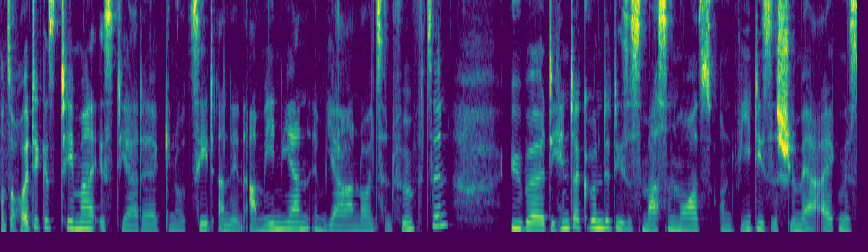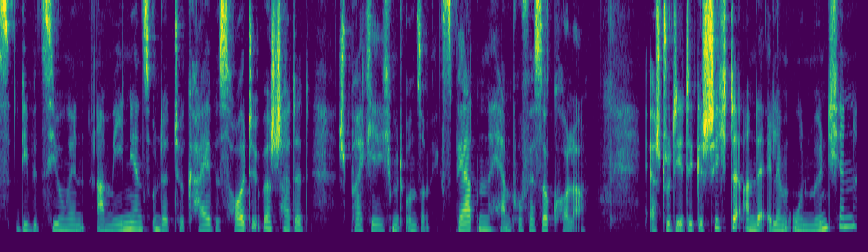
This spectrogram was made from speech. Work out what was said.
Unser heutiges Thema ist ja der Genozid an den Armeniern im Jahr 1915 über die Hintergründe dieses Massenmords und wie dieses schlimme Ereignis die Beziehungen Armeniens und der Türkei bis heute überschattet, spreche ich mit unserem Experten, Herrn Professor Koller. Er studierte Geschichte an der LMU in München,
